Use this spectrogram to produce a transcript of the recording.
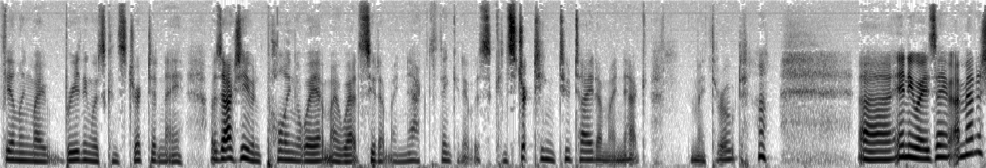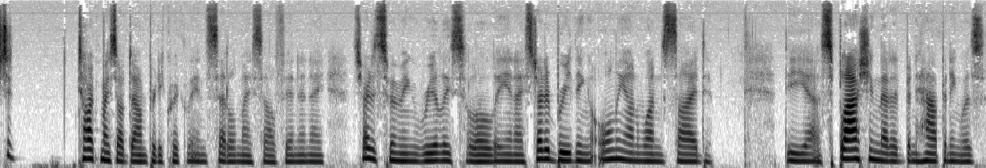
feeling my breathing was constricted, and I, I was actually even pulling away at my wetsuit at my neck, thinking it was constricting too tight on my neck and my throat. uh, anyways, I, I managed to talk myself down pretty quickly and settle myself in, and I started swimming really slowly, and I started breathing only on one side. The uh, splashing that had been happening was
